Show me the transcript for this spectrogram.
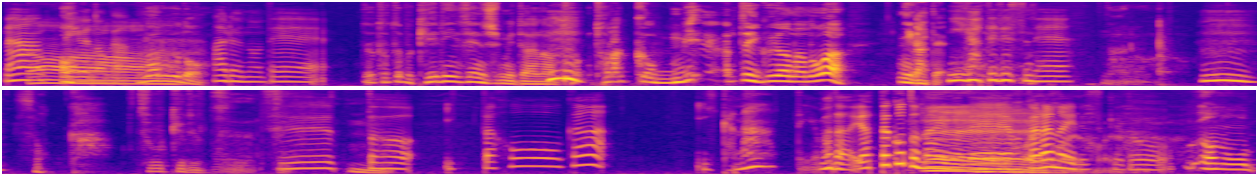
なっていうのあがほうなるほど。あるので。じゃあ例えば競輪選手みたいなトトラックをビューッと行くようなのは苦手。苦手ですね。なるほど。うん。そっか長距離ずずーっと行った方がいいかなっていう。まだやったことないのえー。でわからないですけど、あの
